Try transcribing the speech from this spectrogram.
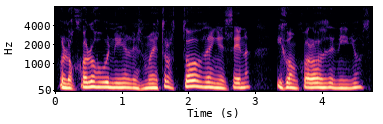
con los coros juveniles nuestros, todos en escena, y con coros de niños.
